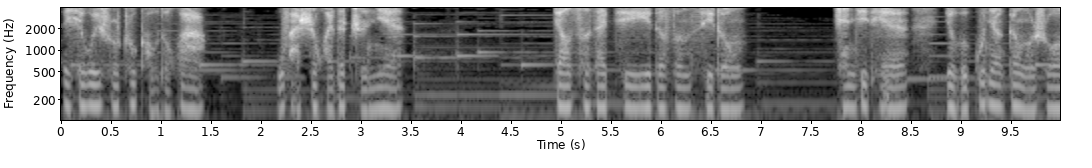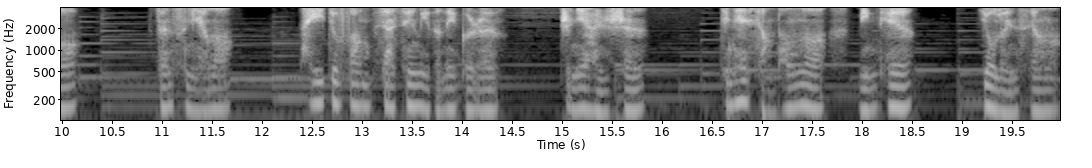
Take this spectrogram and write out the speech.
那些未说出口的话，无法释怀的执念，交错在记忆的缝隙中。前几天有个姑娘跟我说，三四年了，她依旧放不下心里的那个人，执念很深。今天想通了，明天又沦陷了，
